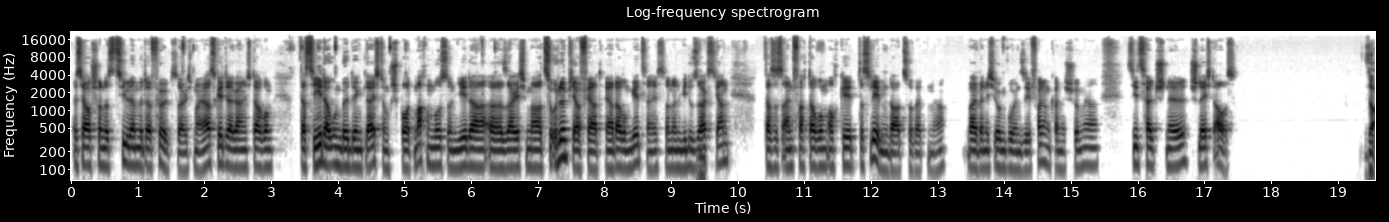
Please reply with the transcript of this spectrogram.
ist ja auch schon das Ziel damit erfüllt, sage ich mal. Ja, es geht ja gar nicht darum, dass jeder unbedingt Leistungssport machen muss und jeder, äh, sage ich mal, zu Olympia fährt. Ja, darum geht es ja nicht, sondern wie du sagst, Jan, dass es einfach darum auch geht, das Leben da zu retten. Ja? Weil wenn ich irgendwo in den See falle und kann nicht schwimmen, ja, sieht es halt schnell schlecht aus. So,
